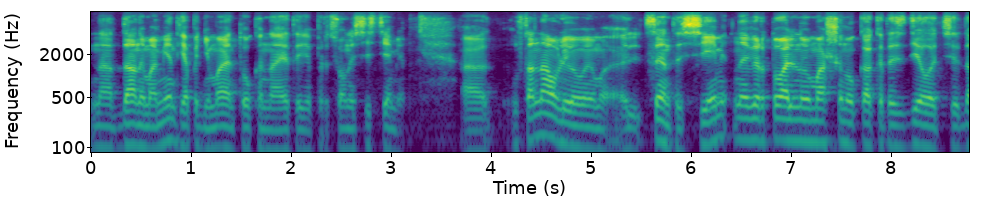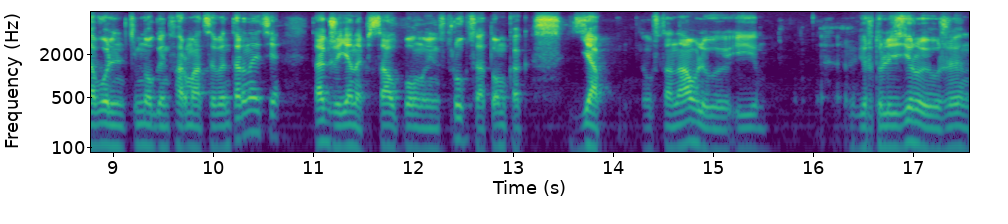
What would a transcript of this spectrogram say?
на данный момент я поднимаю только на этой операционной системе. А, устанавливаем CentOS 7 на виртуальную машину. Как это сделать? Довольно-таки много информации в интернете. Также я написал полную инструкцию о том, как я устанавливаю и виртуализирую уже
